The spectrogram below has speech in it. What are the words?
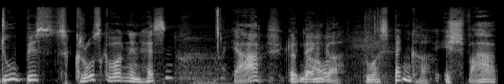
Du bist groß geworden in Hessen? Ja, Äh, genau. Banker. Du warst Banker. Ich war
